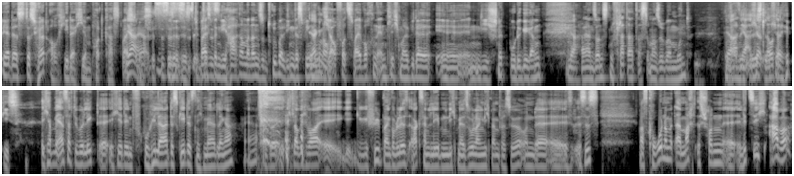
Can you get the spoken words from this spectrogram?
Ja, das, das hört auch jeder hier im Podcast, weißt ja, du? Ja, das ist, das ist, du weißt, wenn die Haare immer dann so drüber liegen, deswegen ja, genau. bin ich auch vor zwei Wochen endlich mal wieder äh, in die Schnittbude gegangen. Ja. Weil ansonsten flattert das immer so über den Mund. Wir ja, waren also ja alles hab, lauter ich, Hippies. Ich habe mir ernsthaft überlegt, äh, hier den Fukuhila, das geht jetzt nicht mehr länger. Ja, also ich glaube, ich war äh, gefühlt mein komplettes Erwachsenenleben nicht mehr so lange nicht beim Friseur. Und äh, es, es ist, was Corona mit einem macht, ist schon äh, witzig. Aber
